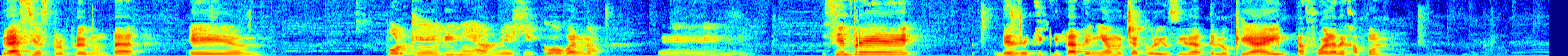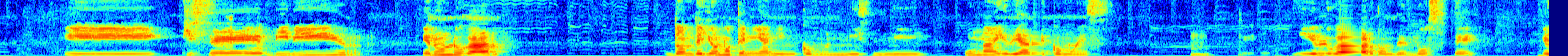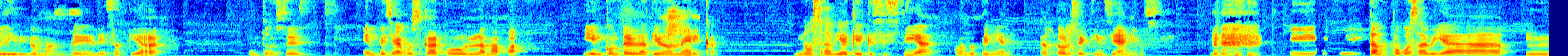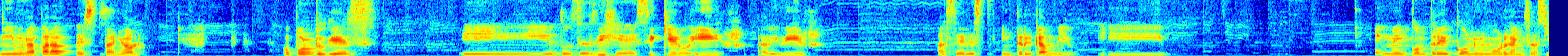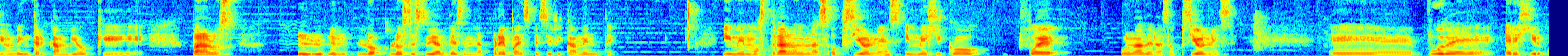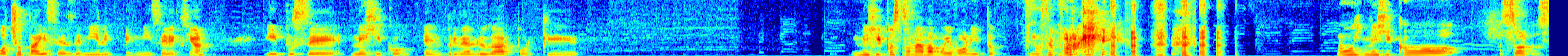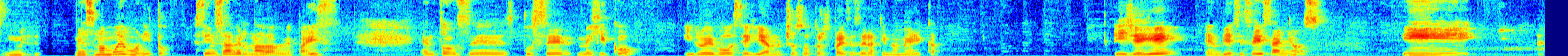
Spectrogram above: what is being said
gracias por preguntar. Eh, ¿por qué vine a México? Bueno, eh, siempre desde chiquita tenía mucha curiosidad de lo que hay afuera de Japón. Y quise vivir en un lugar donde yo no tenía ni, como, ni, ni una idea de cómo es Mm. y un lugar donde no sé el idioma de, de esa tierra. Entonces empecé a buscar por la mapa y encontré Latinoamérica. No sabía que existía cuando tenía 14, 15 años. y, tampoco sabía ni una palabra español o portugués. Y entonces dije, sí quiero ir a vivir, a hacer este intercambio. Y me encontré con una organización de intercambio que para los, los estudiantes en la prepa específicamente. Y me mostraron las opciones y México fue una de las opciones. Eh, pude elegir ocho países de mi, mi selección y puse México en primer lugar porque México sonaba muy bonito. No sé por qué. Muy, México so- me sonó muy bonito sin saber nada del país. Entonces puse México y luego seguía muchos otros países de Latinoamérica. Y llegué en 16 años y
